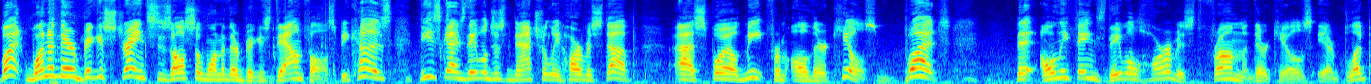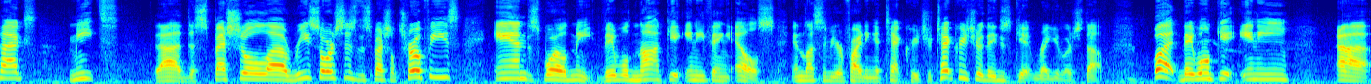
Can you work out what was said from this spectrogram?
But one of their biggest strengths is also one of their biggest downfalls because these guys, they will just naturally harvest up uh, spoiled meat from all their kills. But the only things they will harvest from their kills are blood packs, meats, uh, the special uh, resources, the special trophies, and spoiled meat. They will not get anything else unless if you're fighting a tech creature. Tech creature, they just get regular stuff. But they won't get any uh,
